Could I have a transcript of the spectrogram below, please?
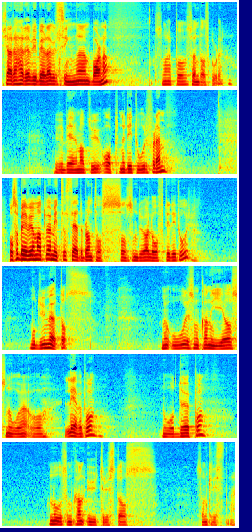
Kjære Herre, vi ber deg velsigne barna som er på søndagsskole. Vi ber om at du åpner ditt ord for dem. Og så ber vi om at du er midt til stede blant oss, sånn som du har lovt i ditt ord. Må du møte oss med ord som kan gi oss noe å leve på, noe å dø på, noe som kan utruste oss som kristne.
